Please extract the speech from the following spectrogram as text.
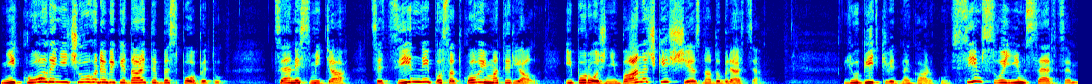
ніколи нічого не викидайте без попиту. Це не сміття, це цінний посадковий матеріал, і порожні баночки ще знадобляться. Любіть квітникарку всім своїм серцем.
